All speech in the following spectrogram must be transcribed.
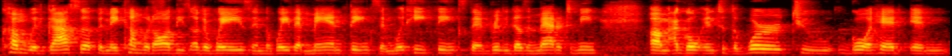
come with gossip and they come with all these other ways and the way that man thinks and what he thinks that really doesn't matter to me, um, I go into the Word to go ahead and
